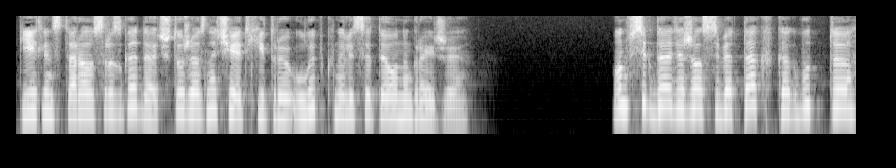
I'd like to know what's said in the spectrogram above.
Кейтлин старалась разгадать, что же означает хитрая улыбка на лице Теона Грейджия. Он всегда держал себя так, как будто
